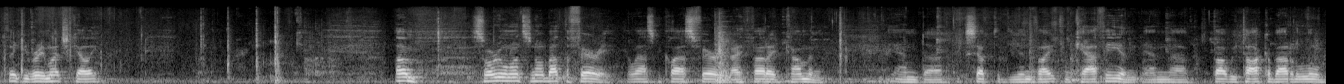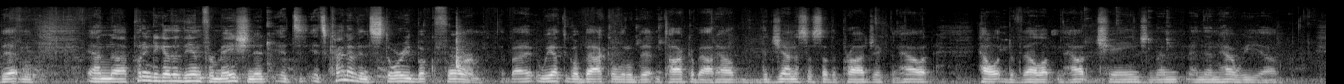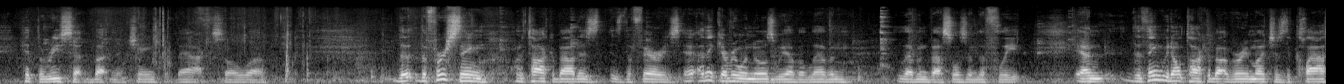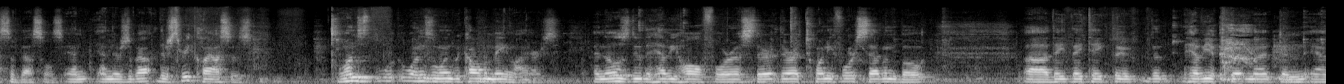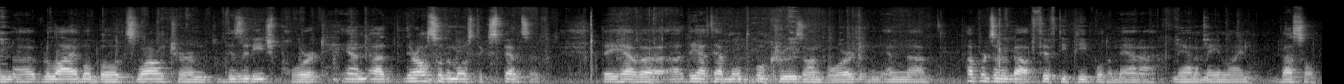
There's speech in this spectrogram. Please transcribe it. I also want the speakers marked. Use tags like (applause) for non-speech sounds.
Speaker 1: Thank you very much, Kelly. Um, So everyone wants to know about the ferry, Alaska Class Ferry, and I thought I'd come and, and uh, accepted the invite from Kathy and, and uh, thought we'd talk about it a little bit. And, and uh, putting together the information, it, it's, it's kind of in storybook form. But We have to go back a little bit and talk about how the genesis of the project and how it, how it developed and how it changed, and then, and then how we uh, hit the reset button and changed it back. So uh, the, the first thing I want to talk about is, is the ferries. I think everyone knows we have 11, 11 vessels in the fleet. And the thing we don't talk about very much is the class of vessels. And, and there's about, there's three classes. One's, one's the one we call the mainliners. And those do the heavy haul for us. They're, they're a 24-7 boat. Uh, They, they take the, the heavy equipment and, and uh, reliable boats, long-term, visit each port, and uh, they're also the most expensive. They have a, uh, they have to have multiple crews on board and, and uh, upwards of about 50 people to man a, man a mainline vessel.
